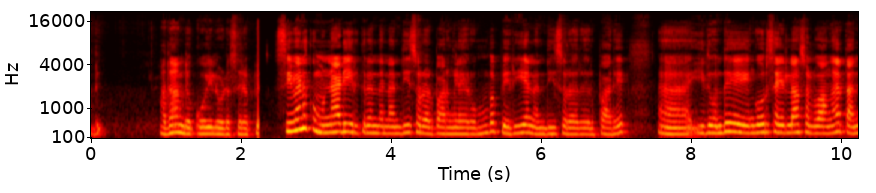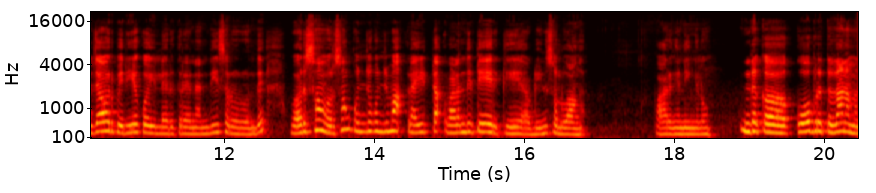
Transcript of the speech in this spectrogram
அது. அதான் அந்த கோயிலோட சிறப்பு. சிவனுக்கு முன்னாடி இருக்கிற இந்த நந்தீஸ்வரர் பாருங்களேன் ரொம்ப பெரிய நந்தீஸ்வரர் இருப்பார். இது வந்து எங்கள் ஊர் சைடெலாம் சொல்லுவாங்க தஞ்சாவூர் பெரிய கோயிலில் இருக்கிற நந்தீஸ்வரர் வந்து வருஷம் வருஷம் கொஞ்சம் கொஞ்சமாக லைட்டாக வளர்ந்துட்டே இருக்குது அப்படின்னு சொல்லுவாங்க. பாருங்கள் நீங்களும். இந்த க கோபுரத்தை தான் நம்ம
